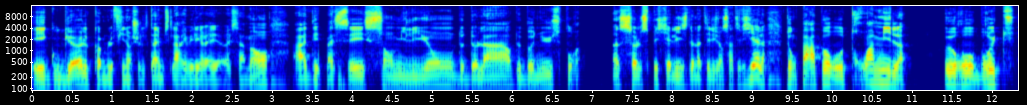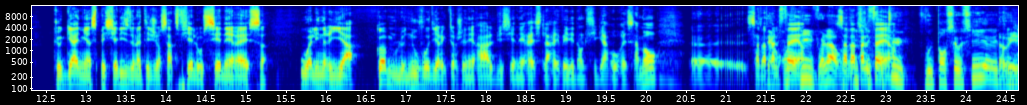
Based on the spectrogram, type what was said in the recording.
Et Google, comme le Financial Times l'a révélé récemment, a dépassé 100 millions de dollars de bonus pour un seul spécialiste de l'intelligence artificielle. Donc par rapport aux 3000 euros bruts que gagne un spécialiste de l'intelligence artificielle au CNRS ou à l'INRIA comme le nouveau directeur général du CNRS l'a révélé dans le Figaro récemment, euh, ça ne va pas le faire. Dit, voilà, ça va pas le faire. Vous le pensez aussi bah Oui,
